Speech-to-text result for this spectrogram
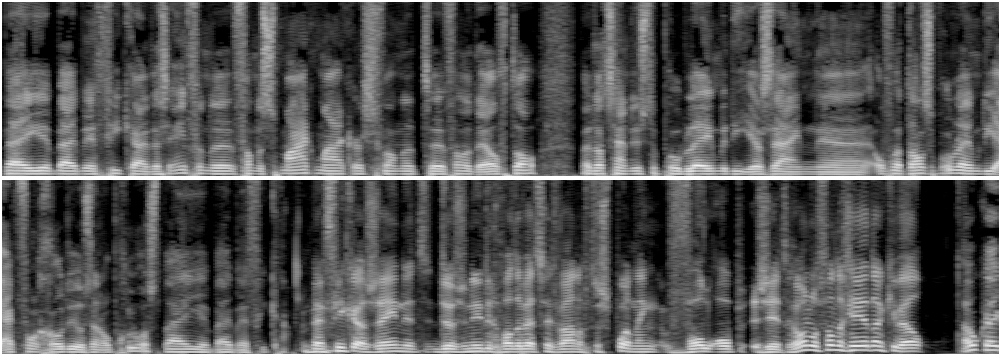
bij, bij Benfica. Dat is een van de, van de smaakmakers van het, van het elftal. Maar dat zijn dus de problemen die er zijn. of althans de problemen die eigenlijk voor een groot deel zijn opgelost bij, bij Benfica. Benfica Zenit, dus in ieder geval de wedstrijd waar nog de spanning volop zit. Ronald van der Geer, dankjewel. Oké.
